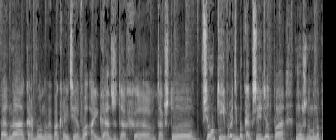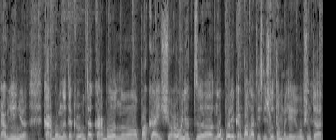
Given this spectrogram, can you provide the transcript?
э, на карбоновое покрытие в iGadget'ах, э, так что все окей, вроде бы как все идет по нужному направлению. Карбон это круто, карбон э, пока еще рулит, но поликарбонат, если что, там, или, в общем-то,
